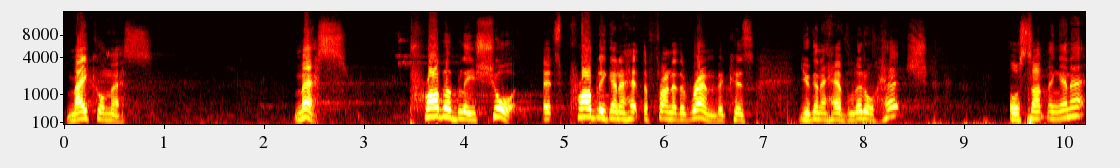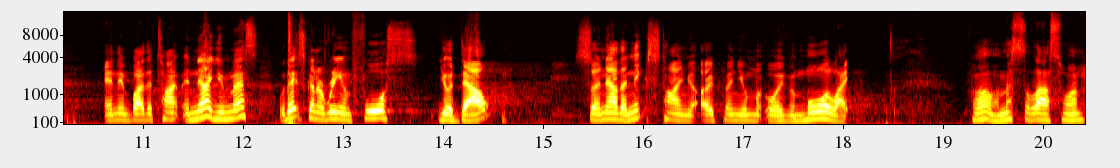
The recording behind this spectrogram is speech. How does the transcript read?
Make or miss? Miss. Probably short. It's probably going to hit the front of the rim because you're going to have little hitch or something in it. And then by the time, and now you miss, well, that's going to reinforce your doubt. So now the next time you're open, you're even more like, oh, I missed the last one.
